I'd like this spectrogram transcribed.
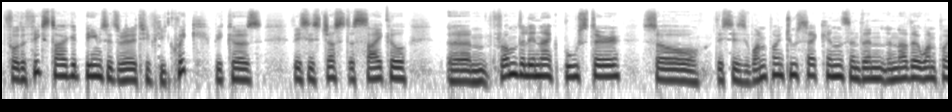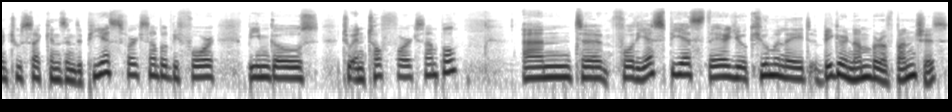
For the fixed target beams, it's relatively quick because this is just a cycle um, from the Linac booster. So this is 1.2 seconds and then another 1.2 seconds in the PS, for example, before beam goes to NTOF, for example. And uh, for the SPS, there you accumulate a bigger number of bunches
